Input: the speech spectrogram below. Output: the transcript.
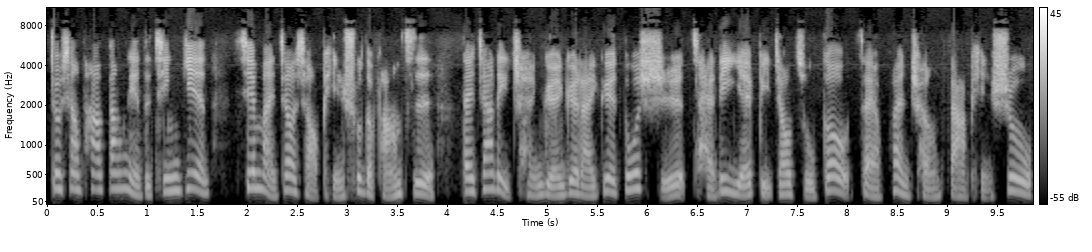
就像他当年的经验，先买较小平数的房子，待家里成员越来越多时，财力也比较足够，再换成大平数。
